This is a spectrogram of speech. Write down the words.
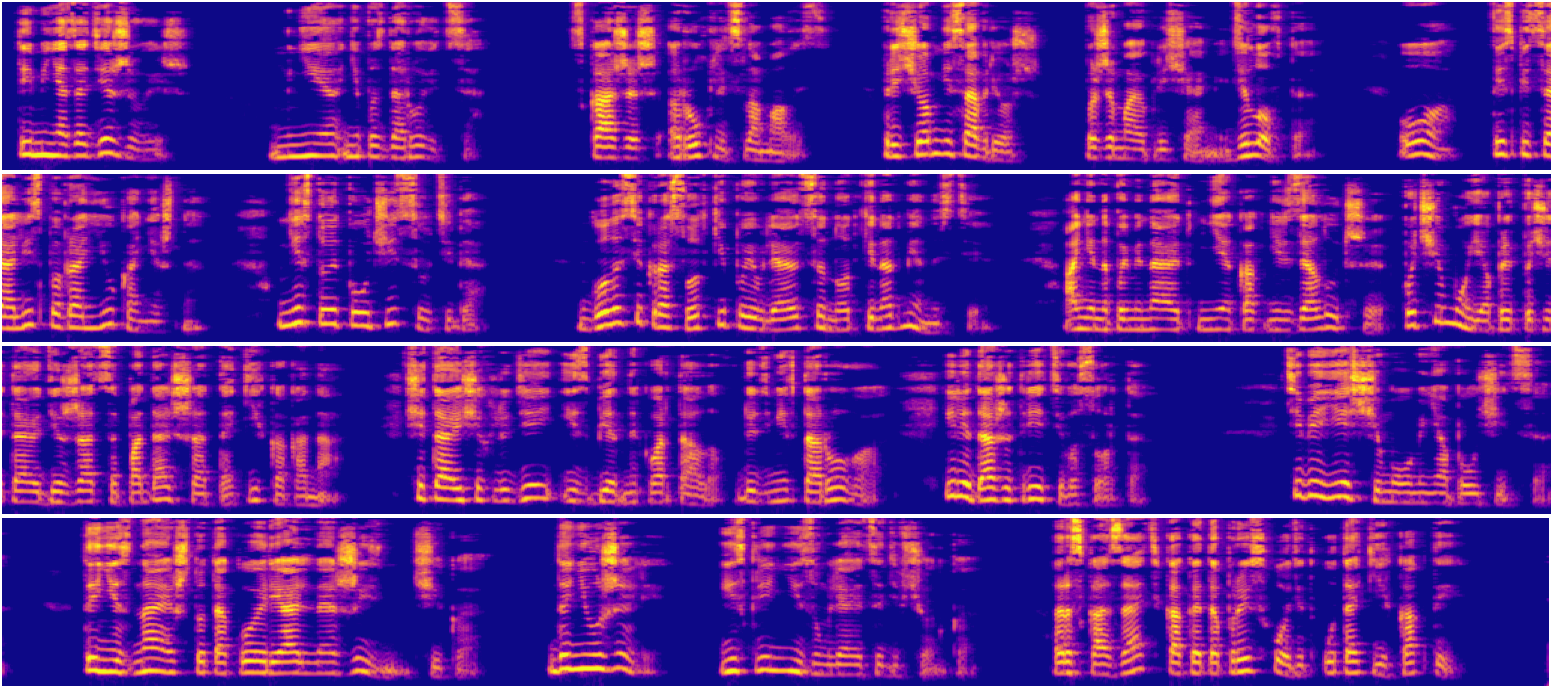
«Ты меня задерживаешь? Мне не поздоровится». «Скажешь, рухлядь сломалась. Причем не соврешь». Пожимаю плечами. «Делов-то». «О, ты специалист по вранью, конечно. Мне стоит поучиться у тебя». В голосе красотки появляются нотки надменности. Они напоминают мне как нельзя лучше, почему я предпочитаю держаться подальше от таких, как она, считающих людей из бедных кварталов людьми второго или даже третьего сорта. Тебе есть чему у меня поучиться. Ты не знаешь, что такое реальная жизнь, Чика. Да неужели? Искренне изумляется девчонка. Рассказать, как это происходит у таких, как ты.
